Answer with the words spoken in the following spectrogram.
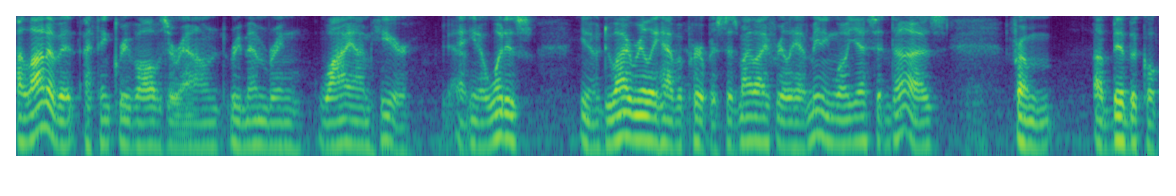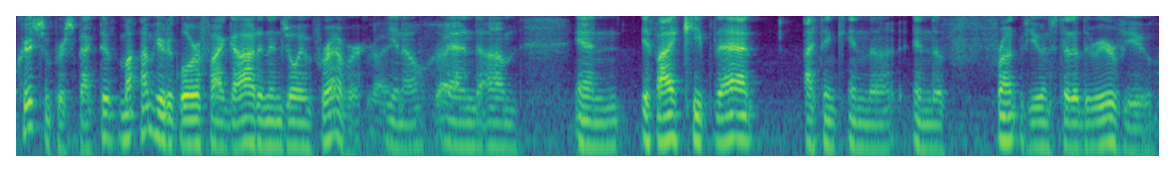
a lot of it, I think, revolves around remembering why I'm here. Yeah. And, you know, what is, you know, do I really have a purpose? Does my life really have meaning? Well, yes, it does. From a biblical Christian perspective, my, I'm here to glorify God and enjoy Him forever. Right. You know, Right. and um, and if I keep that, I think in the in the front view instead of the rear view,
